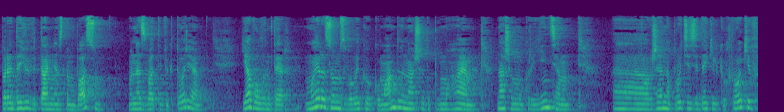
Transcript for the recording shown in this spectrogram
Передаю вітання з Донбасу. Мене звати Вікторія. Я волонтер. Ми разом з великою командою нашою допомагаємо нашим українцям е, вже на протязі декількох років.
